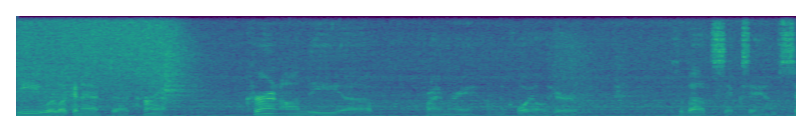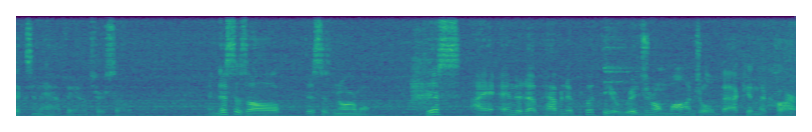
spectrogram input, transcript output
D we're looking at uh, current current on the uh, primary coil here. It's about six amps, six and a half amps or so. And this is all, this is normal. This, I ended up having to put the original module back in the car.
